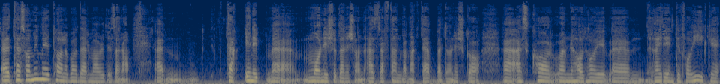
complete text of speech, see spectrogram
تصامیم طالبا در مورد زنا یعنی مانع شدنشان از رفتن به مکتب به دانشگاه از کار و نهادهای غیر انتفاعی که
